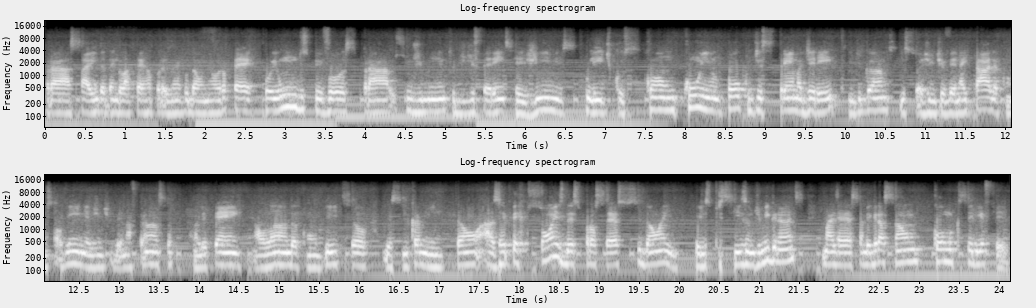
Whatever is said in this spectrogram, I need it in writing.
para a saída da Inglaterra, por exemplo, da União Europeia, foi um dos pivôs para o surgimento de diferentes regimes políticos com um cunho um pouco de extrema direita, digamos. Isso a gente vê na Itália com Salvini, a gente vê na França com Le Pen, na Holanda com Witzel e assim caminha. Então, as repercussões desse processo se dão aí. Eles precisam de migrantes mas essa migração, como que seria feita?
